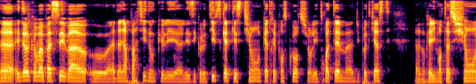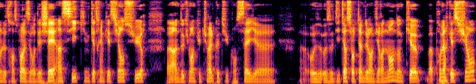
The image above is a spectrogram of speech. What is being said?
Euh. et donc, on va passer bah, à la dernière partie, donc les, les écolotips. Quatre questions, quatre réponses courtes sur les trois thèmes du podcast. donc l'alimentation, le transport, et zéro déchet, ainsi qu'une quatrième question sur un document culturel que tu conseilles aux, auditeurs sur le thème de l'environnement. Donc, bah, première question,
